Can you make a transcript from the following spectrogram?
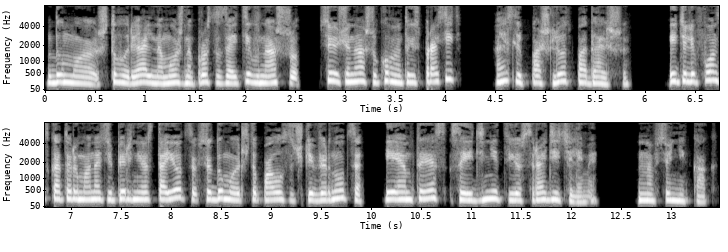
думаю, что реально можно просто зайти в нашу, все еще нашу комнату и спросить, а если пошлет подальше? И телефон, с которым она теперь не остается, все думает, что полосочки вернутся, и МТС соединит ее с родителями. Но все никак.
